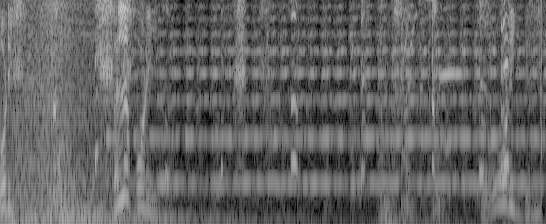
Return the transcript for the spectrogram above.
ஓடி. வெளில போடி. ஓடிங்கிறேன்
